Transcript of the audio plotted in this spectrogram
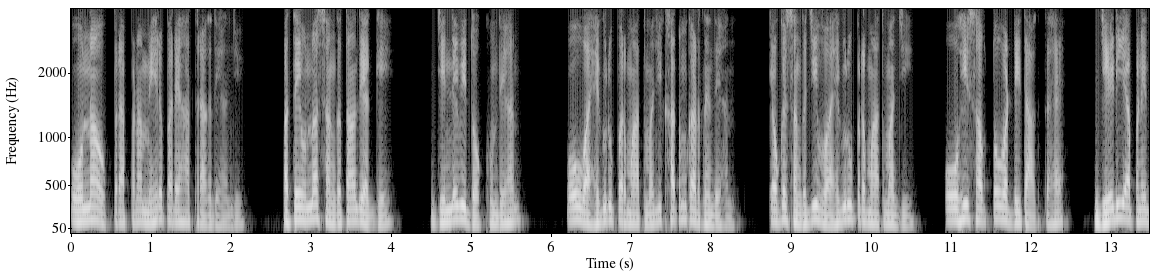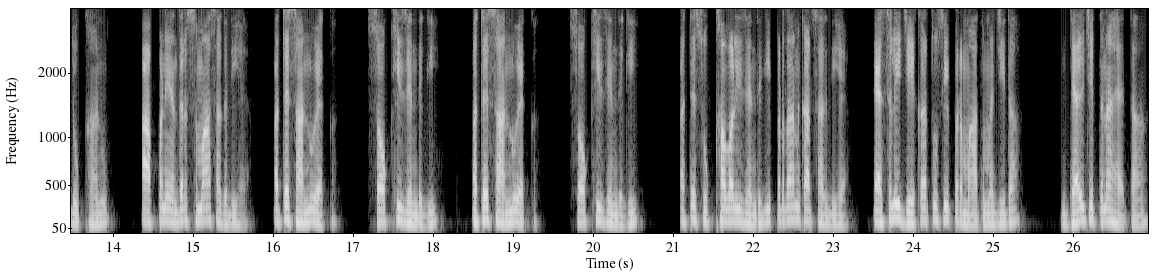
ਉਹਨਾਂ ਉੱਪਰ ਆਪਣਾ ਮਿਹਰ ਭਰਿਆ ਹੱਥ ਰੱਖਦੇ ਹਨ ਜੀ ਅਤੇ ਉਹਨਾਂ ਸੰਗਤਾਂ ਦੇ ਅੱਗੇ ਜਿੰਨੇ ਵੀ ਦੁੱਖ ਹੁੰਦੇ ਹਨ, ਉਹ ਵਾਹਿਗੁਰੂ ਪਰਮਾਤਮਾ ਜੀ ਖਤਮ ਕਰ ਦਿੰਦੇ ਹਨ, ਕਿਉਂਕਿ ਸੰਗਤ ਜੀ, ਵਾਹਿਗੁਰੂ ਪਰਮਾਤਮਾ ਜੀ ਉਹੀ ਸਭ ਤੋਂ ਵੱਡੀ ਤਾਕਤ ਹੈ, ਜਿਹੜੀ ਆਪਣੇ ਦੁੱਖਾਂ ਨੂੰ ਆਪਣੇ ਅੰਦਰ ਸਮਾ ਸਕਦੀ ਹੈ ਅਤੇ ਸਾਨੂੰ ਇੱਕ ਸੌਖੀ ਜ਼ਿੰਦਗੀ ਅਤੇ ਸਾਨੂੰ ਇੱਕ ਸੌਖੀ ਜ਼ਿੰਦਗੀ ਅਤੇ ਸੁੱਖਾਂ ਵਾਲੀ ਜ਼ਿੰਦਗੀ ਪ੍ਰਦਾਨ ਕਰ ਸਕਦੀ ਹੈ। ਇਸ ਲਈ ਜੇਕਰ ਤੁਸੀਂ ਪਰਮਾਤਮਾ ਜੀ ਦਾ ਦਿਲ ਜਿੱਤਣਾ ਹੈ ਤਾਂ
